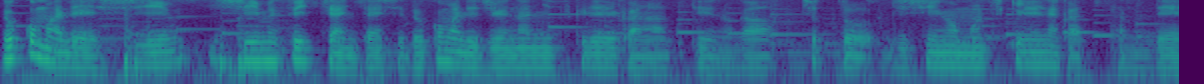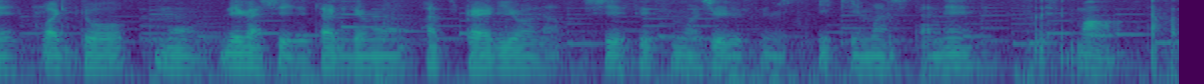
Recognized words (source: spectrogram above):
どこまでシームスイッチャーに対してどこまで柔軟に作れるかなっていうのがちょっと自信を持ちきれなかったので割ともうレガシーで誰でも扱えるような CSS モジュールスに行きましたね。そうですね。まあなんか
